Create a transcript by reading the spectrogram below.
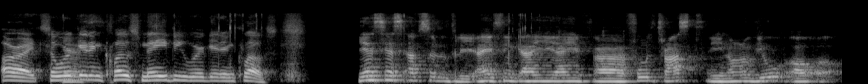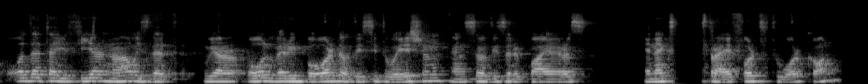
all right, so we're getting close, maybe we're getting close. Yes, yes, absolutely. I think I, I have uh, full trust in all of you. All, all that I fear now is that we are all very bored of this situation. And so this requires an extra effort to work on.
